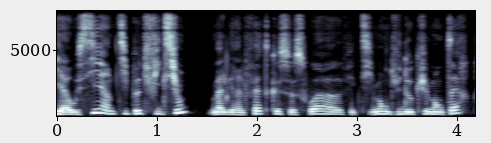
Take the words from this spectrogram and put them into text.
y a, aussi un petit peu de fiction malgré le fait que ce soit effectivement du documentaire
